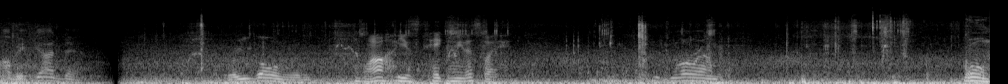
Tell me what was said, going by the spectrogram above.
I'll be goddamn. Where are you going with him? Well, he's taking me this way. Come on around me. Go on.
